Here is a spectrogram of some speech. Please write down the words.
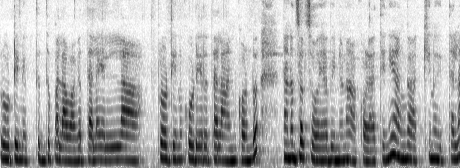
ಪ್ರೋಟೀನ್ ಯುಕ್ತದ್ದು ಪಲಾವ್ ಆಗುತ್ತಲ್ಲ, ಎಲ್ಲ ಪ್ರೋಟೀನ್ ಕೂಡಿರುತ್ತಲ್ಲ ಅಂದ್ಕೊಂಡು ಒಂದು ಸ್ವಲ್ಪ ಸೋಯಾಬೀನನ್ನು ಹಾಕ್ಕೊಳತ್ತೀನಿ ಹಂಗೆ ಅಕ್ಕಿನೂ ಇತ್ತಲ್ಲ,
